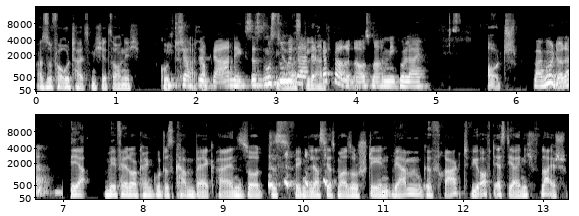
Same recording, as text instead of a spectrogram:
also du verurteilst mich jetzt auch nicht. Gut. Ich dachte gar nichts. Das musst du mit deiner gelernt. Schöpferin ausmachen, Nikolai. Autsch. War gut, oder? Ja, mir fällt auch kein gutes Comeback ein, so deswegen lass ich jetzt mal so stehen. Wir haben gefragt, wie oft esst ihr eigentlich Fleisch?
